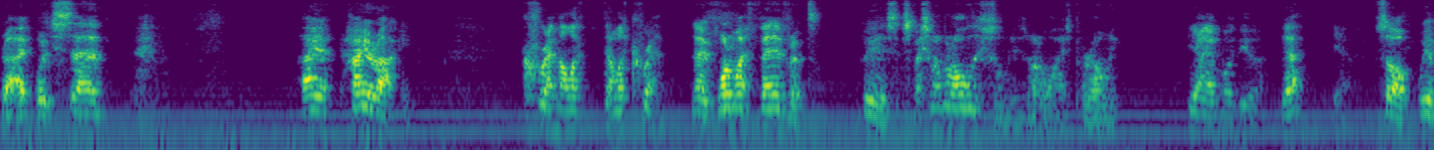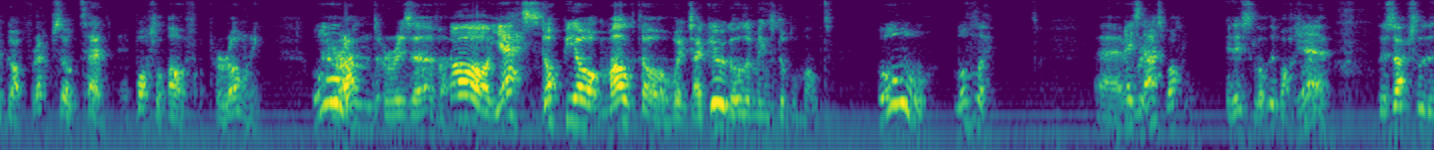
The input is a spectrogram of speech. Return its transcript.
right? But it's um, hier- hierarchy. Creme la, de la creme. Now, one of my favourite beers, especially when we're older for some reason, I don't know why, it's Peroni. Yeah, I'm with you. Yeah? Yeah. So, we have got for episode 10 a bottle of Peroni Ooh. Grand Reserva. Oh yes. Doppio Malto, which I googled and means double malt. Ooh, lovely. Uh, It's a nice bottle. It is a lovely bottle, Yeah. There's actually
